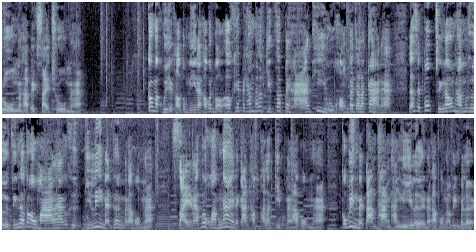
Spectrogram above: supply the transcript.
Room นะครับ Excite Room นะฮะ ก็มาคุยกับเขาตรงนี้นะเขาก็จะบอกโอเค ไปทำภารกิจซะไปหาที่อยู่ของกาจาราก้านะฮะแล้วเสร็จปุ๊บสิ่งที่เราต้องทำก็คือสิ่งที่เราต้องเอามานะฮะก็คือกิลลี่แมนเทิลนะครับผมนะใส่นะเพื่อความง่ายในการทำภารกิจนะครับผมนะฮะก็วิ่งไปตามทางทางนี้เลยนะครับผมนะวิ่งไปเลย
